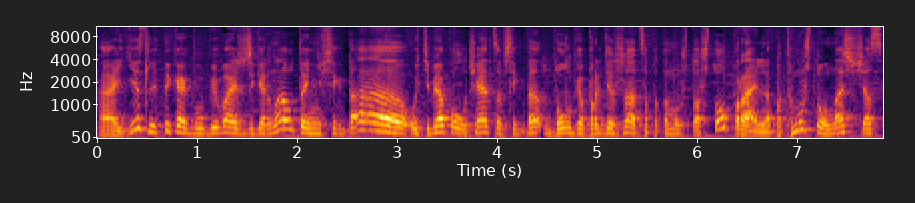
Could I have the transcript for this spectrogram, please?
а, если ты как бы убиваешь Джиггернаута, не всегда у тебя получается всегда долго продержаться, потому что что правильно? Потому что у нас сейчас,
